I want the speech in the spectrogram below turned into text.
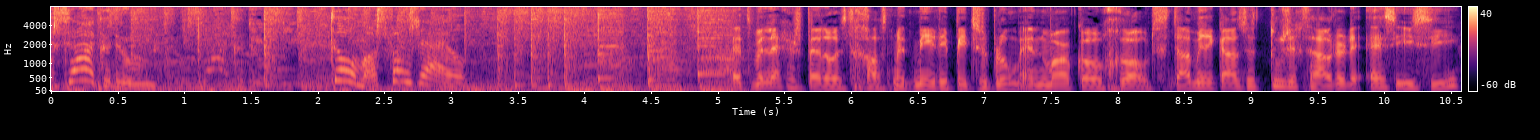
Zaken doen. Thomas van Zeil. Het beleggerspanel is de gast met Mary Pietersbloem en Marco Groot. De Amerikaanse toezichthouder, de SEC, een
